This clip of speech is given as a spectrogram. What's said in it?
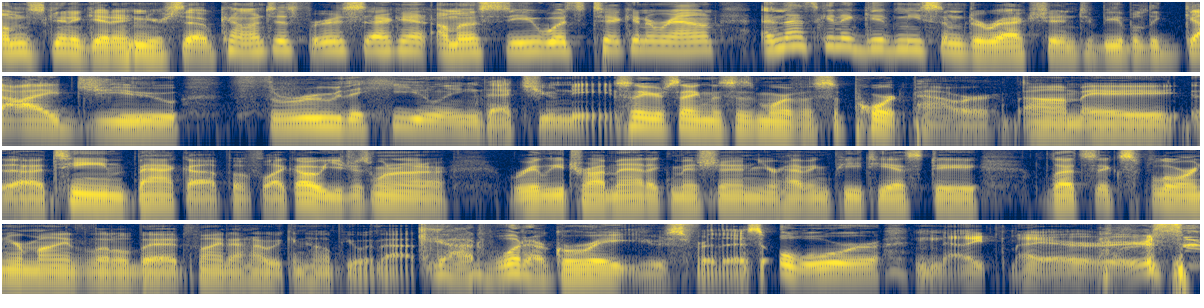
I'm just gonna get in your subconscious for a second. I'm gonna see what's ticking around, and that's gonna give me some direction to be able to guide you through the healing that you need. So you're saying this is more of a support power, um, a, a team backup of like, oh, you just want a really traumatic mission, you're having PTSD. Let's explore in your mind a little bit, find out how we can help you with that. God, what a great use for this. Or nightmares.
